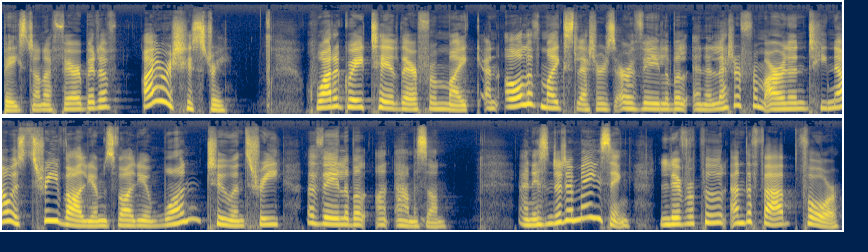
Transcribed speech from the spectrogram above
based on a fair bit of Irish history. What a great tale there from Mike, and all of Mike's letters are available in A Letter from Ireland. He now has three volumes, volume one, two, and three, available on Amazon. And isn't it amazing? Liverpool and the Fab Four.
